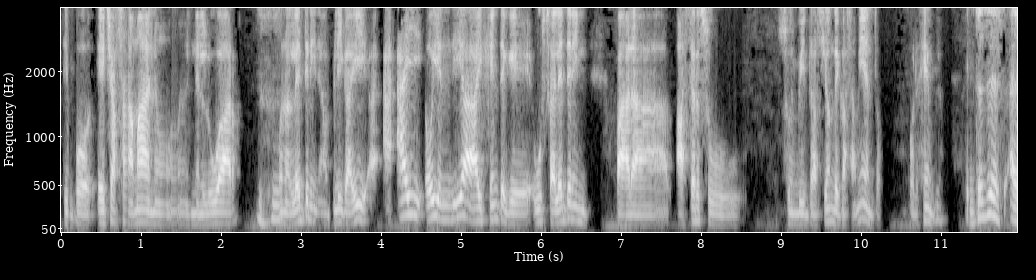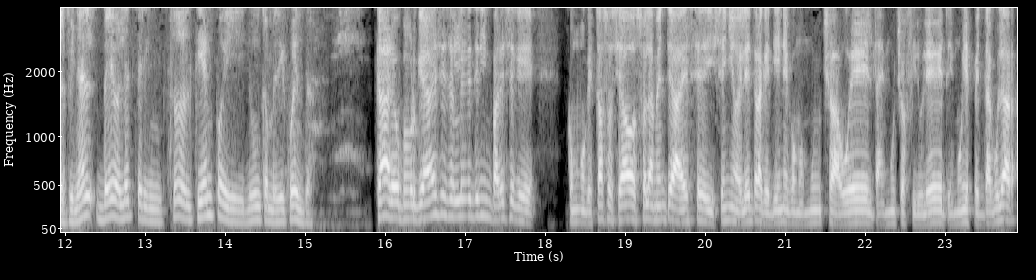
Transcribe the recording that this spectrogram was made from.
tipo hechas a mano en el lugar. Bueno, el lettering aplica ahí. Hay, hoy en día hay gente que usa lettering para hacer su, su invitación de casamiento, por ejemplo. Entonces, al final veo lettering todo el tiempo y nunca me di cuenta. Claro, porque a veces el lettering parece que como que está asociado solamente a ese diseño de letra que tiene como mucha vuelta y mucho firulete y muy espectacular,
